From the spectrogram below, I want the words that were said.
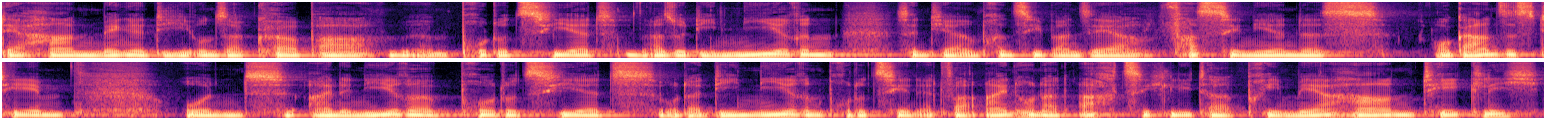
der Harnmenge, die unser Körper ähm, produziert. Also die Nieren sind ja im Prinzip ein sehr faszinierendes Organsystem und eine Niere produziert oder die Nieren produzieren etwa 180 Liter Primärharn täglich.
